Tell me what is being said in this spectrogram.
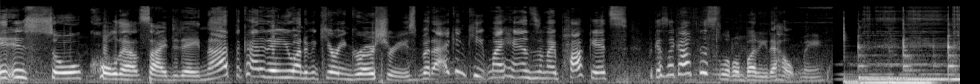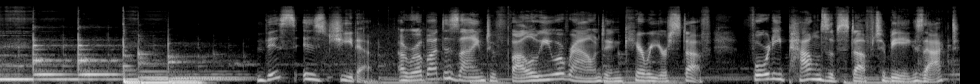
It is so cold outside today. Not the kind of day you want to be carrying groceries, but I can keep my hands in my pockets because I got this little buddy to help me. This is Gita, a robot designed to follow you around and carry your stuff. 40 pounds of stuff to be exact.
